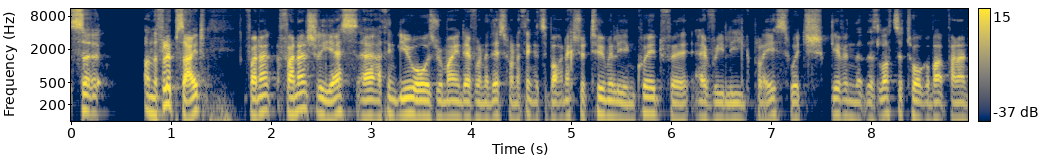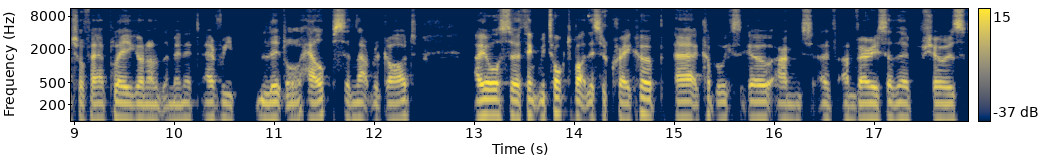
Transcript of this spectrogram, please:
So on the flip side, finan- financially, yes, uh, I think you always remind everyone of this one. I think it's about an extra two million quid for every league place. Which, given that there's lots of talk about financial fair play going on at the minute, every little helps in that regard. I also think we talked about this with Craig Hope uh, a couple of weeks ago and uh, on various other shows.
